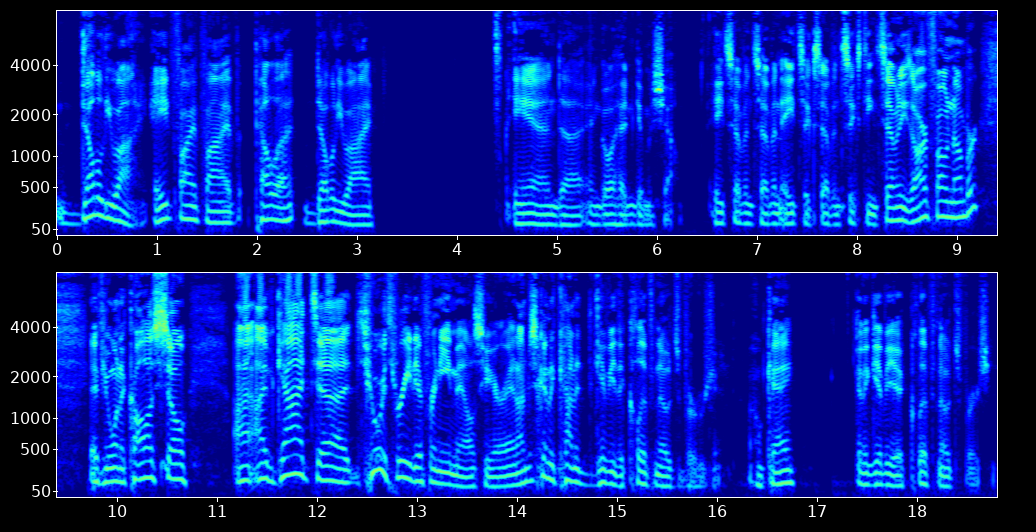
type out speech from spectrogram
WI 855 Pella WI and uh, and go ahead and give them a shout. 877-867-1670 is our phone number if you want to call us. So I, have got uh, two or three different emails here, and I'm just going to kind of give you the Cliff Notes version. Okay, going to give you a Cliff Notes version.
